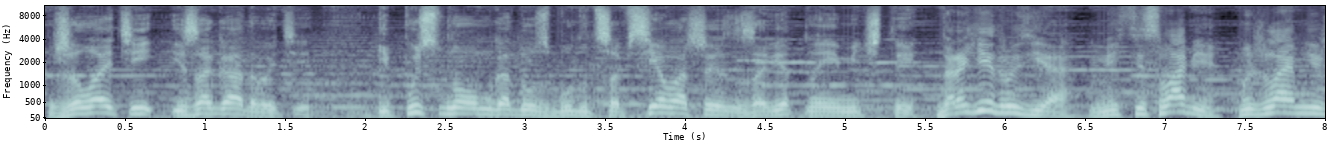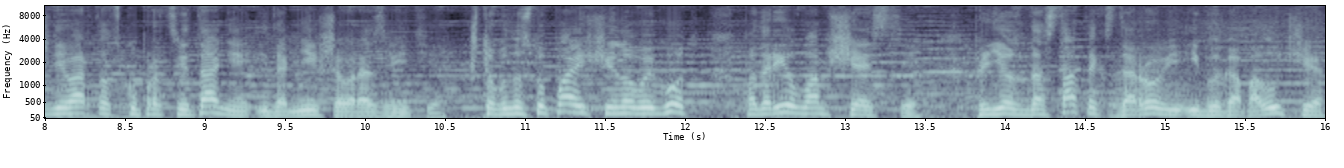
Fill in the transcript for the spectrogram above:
Желайте и загадывайте. И пусть в новом году сбудутся все ваши заветные мечты. Дорогие друзья, вместе с вами мы желаем Нижневартовску процветания и дальнейшего развития. Чтобы наступающий Новый год подарил вам счастье, принес достаток, здоровье и благополучие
